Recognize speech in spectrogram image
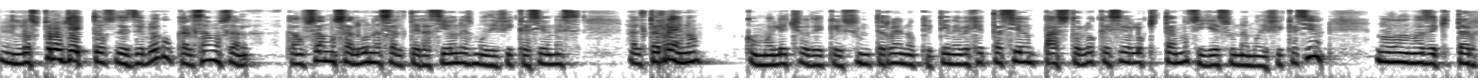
en los proyectos, desde luego, calzamos al- causamos algunas alteraciones, modificaciones al terreno, como el hecho de que es un terreno que tiene vegetación, pasto, lo que sea, lo quitamos y ya es una modificación. No nada más de quitar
